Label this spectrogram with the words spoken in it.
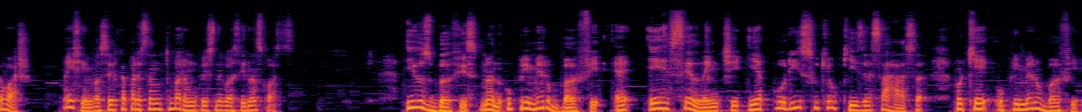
Eu acho. Mas enfim, você fica parecendo um tubarão com esse negócio aí nas costas. E os buffs? Mano, o primeiro buff é excelente e é por isso que eu quis essa raça. Porque o primeiro buff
